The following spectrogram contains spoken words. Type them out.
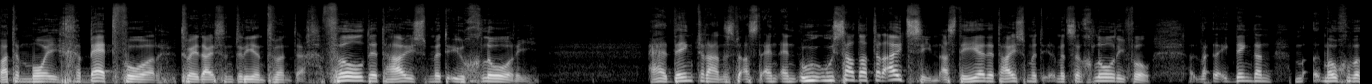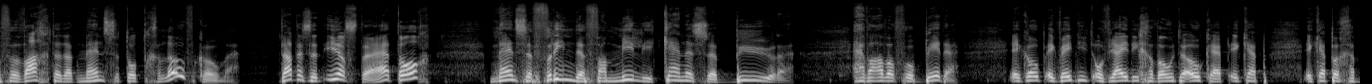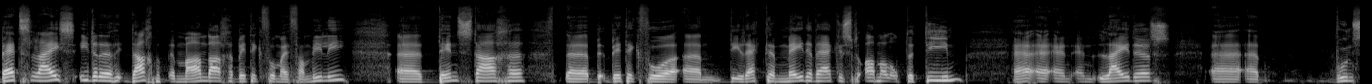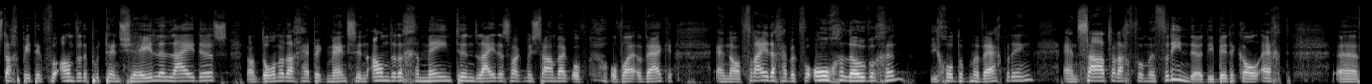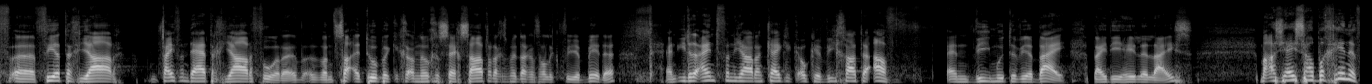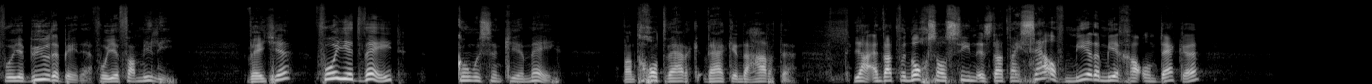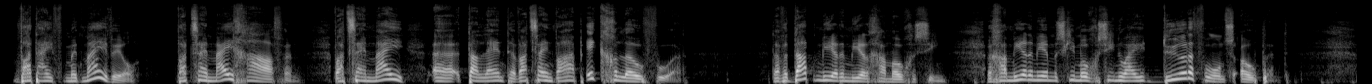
Wat een mooi gebed voor 2023. Vul dit huis met uw glorie. Denk eraan, als, en, en hoe, hoe zal dat eruit zien als de Heer dit huis met, met zijn glorie vult? Ik denk dan mogen we verwachten dat mensen tot geloof komen. Dat is het eerste, toch? Mensen, vrienden, familie, kennissen, buren. Hè, waar we voor bidden. Ik, hoop, ik weet niet of jij die gewoonte ook hebt. Ik heb, ik heb een gebedslijst. Iedere dag, maandagen bid ik voor mijn familie. Uh, dinsdagen uh, bid ik voor um, directe medewerkers, allemaal op het team. Hè, en, en leiders. Uh, Woensdag bid ik voor andere potentiële leiders. Dan donderdag heb ik mensen in andere gemeenten, leiders waar ik mee samenwerk of, of werken. En dan vrijdag heb ik voor ongelovigen, die God op mijn weg brengt. En zaterdag voor mijn vrienden, die bid ik al echt uh, uh, 40 jaar 35 jaar voor. Eh, want toen heb ik aan hun gezegd, zaterdagmiddag zal ik voor je bidden. En ieder eind van het jaar dan kijk ik, oké, wie gaat er af? En wie moet er weer bij, bij die hele lijst? Maar als jij zou beginnen voor je buren bidden, voor je familie. Weet je, voor je het weet, komen ze een keer mee. Want God werkt werk in de harten. Ja, en wat we nog zal zien is dat wij zelf meer en meer gaan ontdekken wat Hij met mij wil. Wat zijn mijn gaven? Wat zijn mijn uh, talenten? Wat zijn, waar heb ik geloof voor? Dat we dat meer en meer gaan mogen zien. We gaan meer en meer misschien mogen zien hoe Hij deuren voor ons opent.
